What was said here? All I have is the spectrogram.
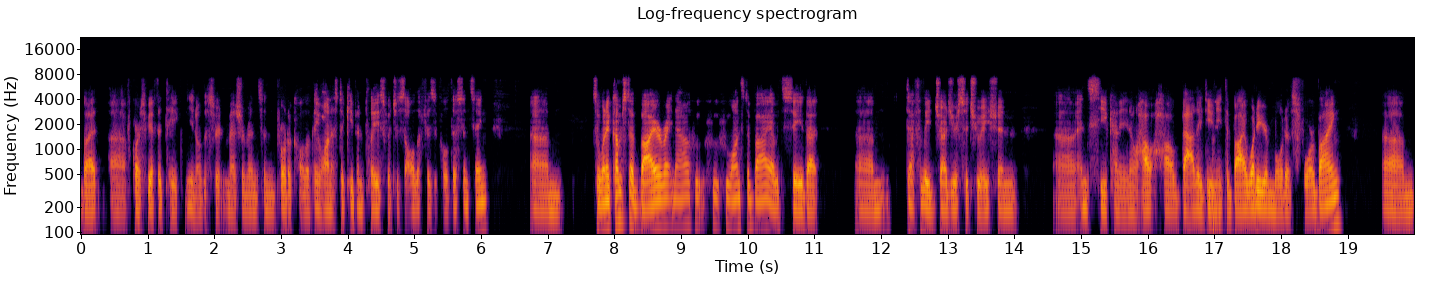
but uh, of course we have to take you know the certain measurements and protocol that they want us to keep in place, which is all the physical distancing. Um, so when it comes to buyer right now, who, who who wants to buy, I would say that um, definitely judge your situation uh, and see kind of you know how how badly do you need to buy. What are your motives for buying? Um,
